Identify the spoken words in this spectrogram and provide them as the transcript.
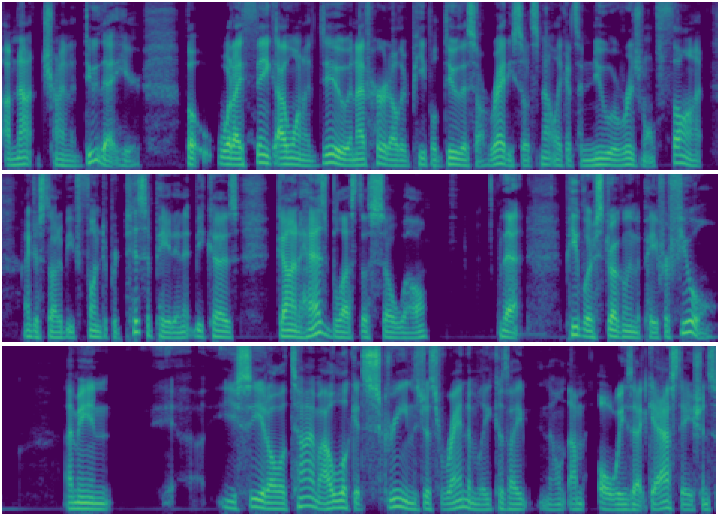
I'm not trying to do that here, but what I think I want to do, and I've heard other people do this already, so it's not like it's a new original thought. I just thought it'd be fun to participate in it because God has blessed us so well that people are struggling to pay for fuel. I mean, you see it all the time. I'll look at screens just randomly because I, you know, I'm always at gas stations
